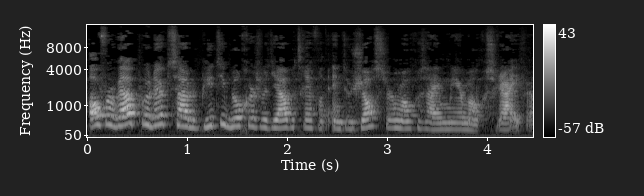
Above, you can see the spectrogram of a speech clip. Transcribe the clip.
Over welk product zouden beautybloggers wat jou betreft wat enthousiaster mogen zijn, meer mogen schrijven?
